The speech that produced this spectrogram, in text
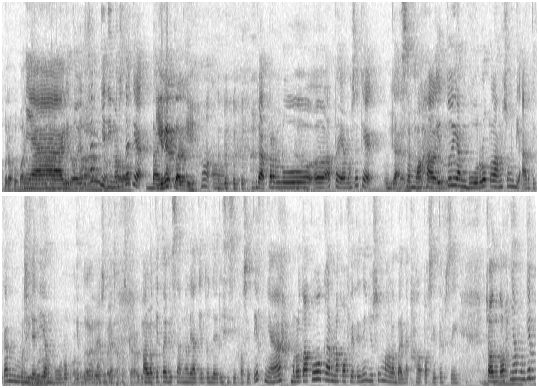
berapa banyak ya gitu, itu kan jadi Contoh. maksudnya kayak banyak irit lagi nggak perlu eh, apa ya maksudnya kayak nggak banyak semua hal itu lah. yang buruk langsung diartikan Masih menjadi buruk. yang buruk Oh, gitu maksudnya kalau kita bisa ngelihat itu dari sisi positifnya menurut aku karena covid ini justru malah banyak hal positif sih Hmm. contohnya mungkin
